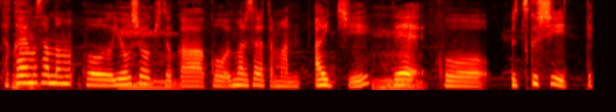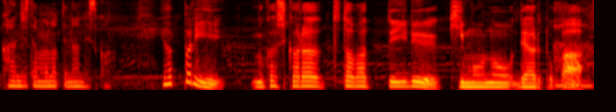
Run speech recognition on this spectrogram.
高山さんのこう幼少期とかこう生まれ育ったまあ愛知でこう美しいって感じたものって何ですか？やっぱり昔から伝わっている着物であるとか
